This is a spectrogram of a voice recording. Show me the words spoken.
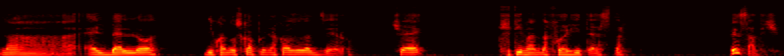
ma è il bello di quando scopri una cosa da zero, cioè che ti manda fuori di testa. Pensateci,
